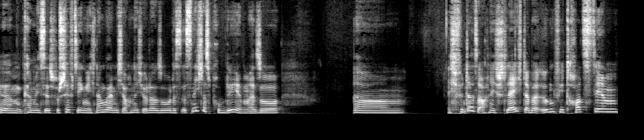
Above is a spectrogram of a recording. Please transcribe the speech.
ähm, kann mich selbst beschäftigen, ich langweile mich auch nicht oder so. Das ist nicht das Problem. Also ähm, ich finde das auch nicht schlecht, aber irgendwie trotzdem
